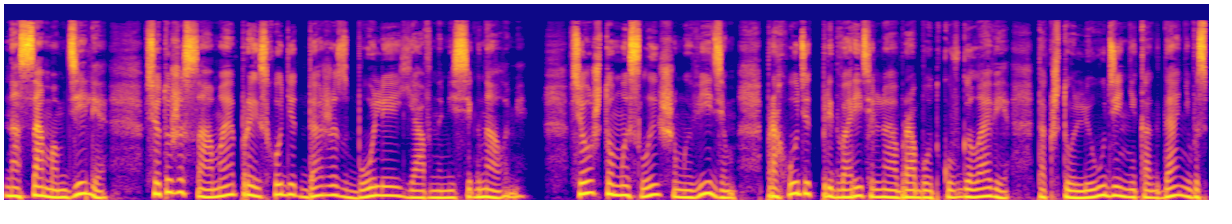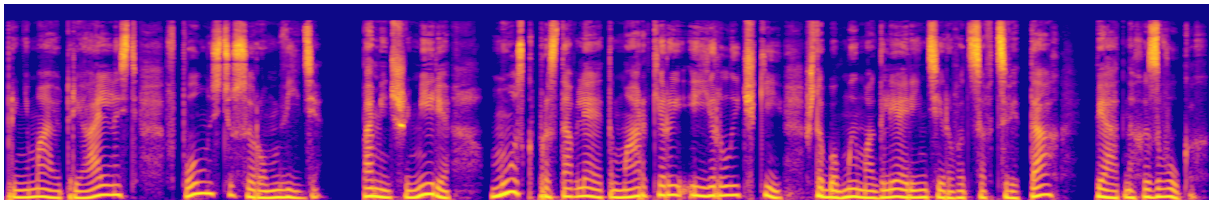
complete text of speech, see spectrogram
На самом деле все то же самое происходит даже с более явными сигналами. Все, что мы слышим и видим, проходит предварительную обработку в голове, так что люди никогда не воспринимают реальность в полностью сыром виде. По меньшей мере, мозг проставляет маркеры и ярлычки, чтобы мы могли ориентироваться в цветах, пятнах и звуках.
